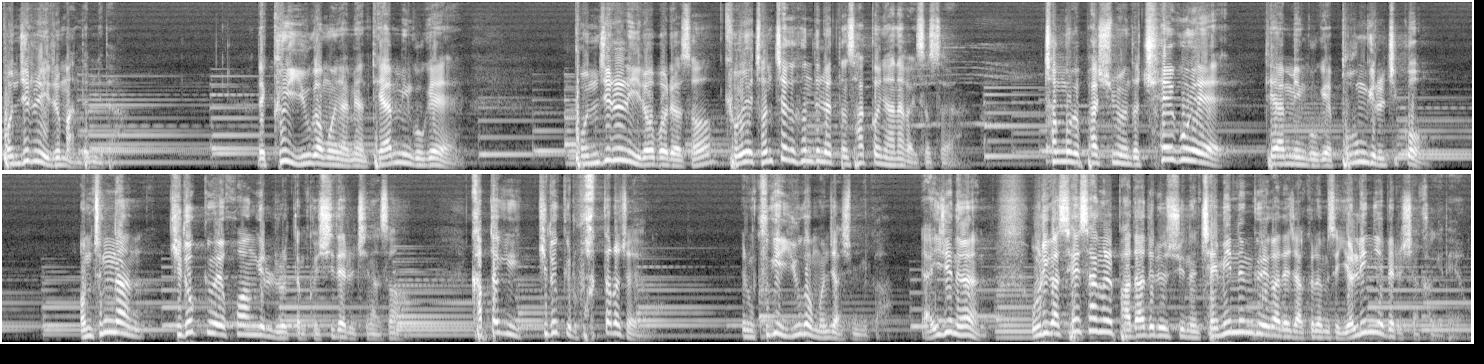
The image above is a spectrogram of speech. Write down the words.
본질을 잃으면 안 됩니다. 근데 그 이유가 뭐냐면 대한민국에 본질을 잃어버려서 교회 전체가 흔들렸던 사건이 하나가 있었어요. 1980년대 최고의 대한민국의 부흥기를 찍고 엄청난 기독교의 호황기를 누렸던 그 시대를 지나서 갑자기 기독교를 확 떨어져요. 여러분 그게 이유가 뭔지 아십니까? 야 이제는 우리가 세상을 받아들일 수 있는 재밌는 교회가 되자 그러면서 열린 예배를 시작하게 돼요.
